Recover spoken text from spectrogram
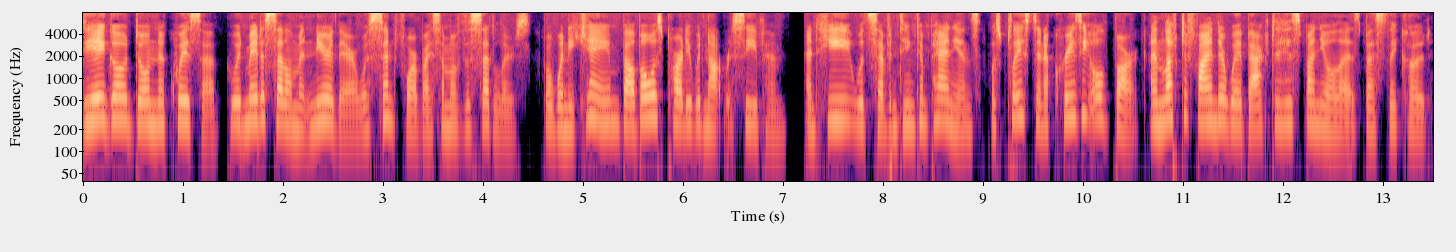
Diego de Nicuesa, who had made a settlement near there, was sent for by some of the settlers, but when he came, Balboa's party would not receive him, and he, with seventeen companions, was placed in a crazy old bark and left to find their way back to Hispaniola as best they could.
